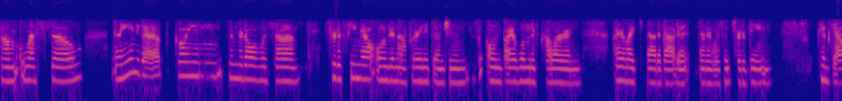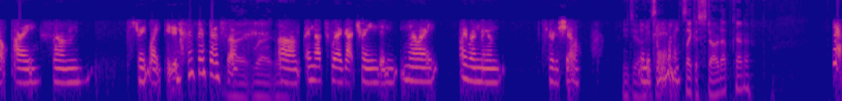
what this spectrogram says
some less so. And I ended up going in the middle with a sort of female owned and operated dungeon owned by a woman of color and I liked that about it, that I wasn't sort of being pimped out by some straight white dude. so right, right, right. um, and that's where I got trained, and now I I run my own sort of show. you do. It's like, independently. it's like a startup kind of. Yeah,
